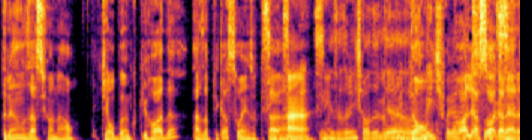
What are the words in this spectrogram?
transacional que é o banco que roda as aplicações, o que está. Ah, sim. sim. exatamente, roda exatamente. até então, os meios de pagamento. Olha só, galera.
